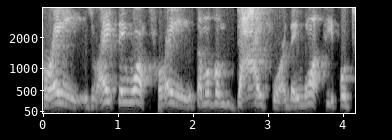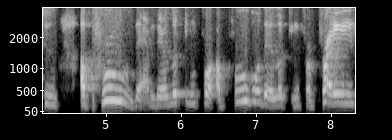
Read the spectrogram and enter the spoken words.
praise, right? They want praise. Some of them die for it. They want people to approve them. They're looking for approval, they're looking for praise.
